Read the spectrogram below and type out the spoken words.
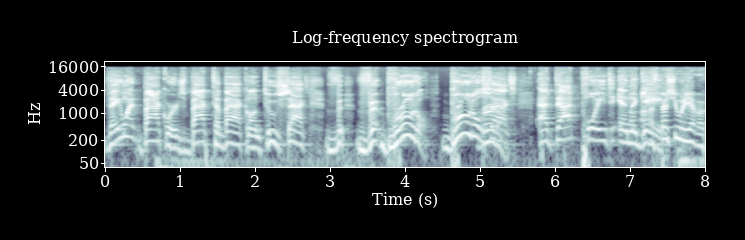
They went backwards, back to back on two sacks. V- v- brutal, brutal, brutal, sacks at that point in the uh, game. Especially when you have a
